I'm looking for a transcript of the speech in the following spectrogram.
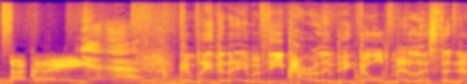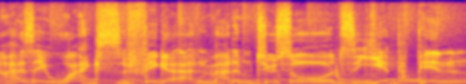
Saturday. Yeah! Complete the name of the Paralympic gold medalist that now has a wax figure at Madame Tussauds. Yip Pin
